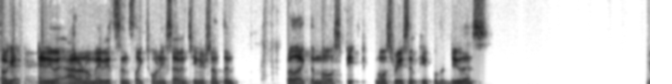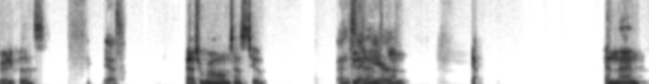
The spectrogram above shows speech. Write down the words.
Okay. Anyway, I don't know. Maybe it's since like 2017 or something. But like the most pe- most recent people to do this. You ready for this? Yes. Patrick Mahomes has two. And two times year. done. Yeah. And then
